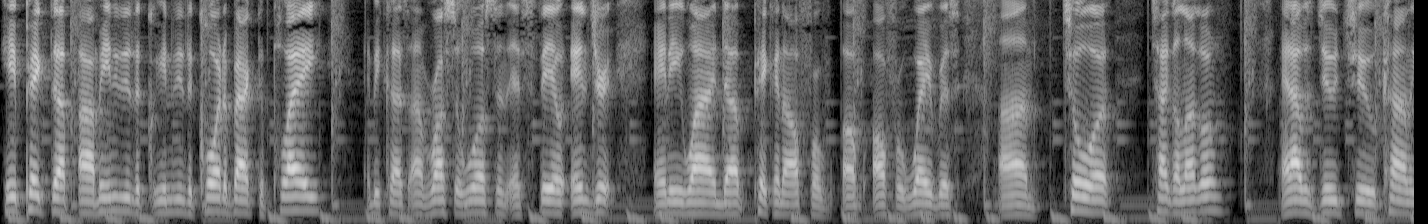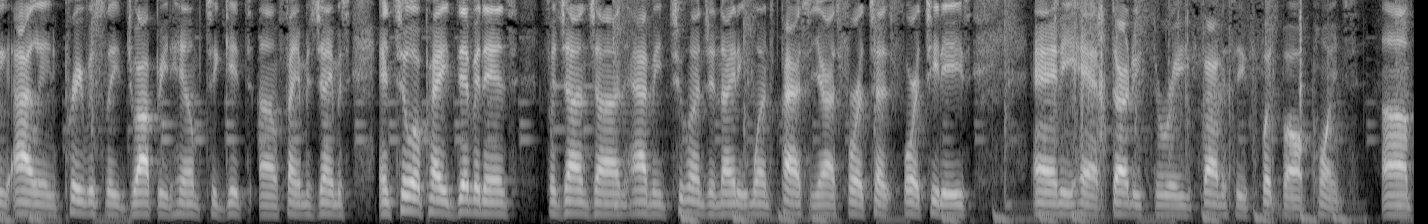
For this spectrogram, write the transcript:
he picked up. Um, he needed a, he needed a quarterback to play, and because um, Russell Wilson is still injured, and he wind up picking off for off, off for waivers. Um, Tua Tagovailoa and that was due to Coney Island previously dropping him to get um, famous Jameis. And Tua paid dividends for John John, having 291 passing yards, four, t- four TDs, and he had 33 fantasy football points. Um,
